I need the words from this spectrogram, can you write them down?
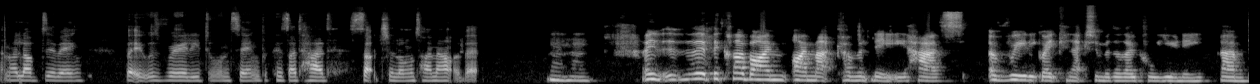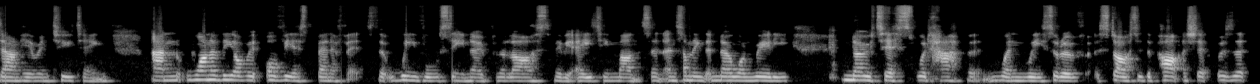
and I love doing, but it was really daunting because I'd had such a long time out of it. Mm-hmm. I mean, the, the club I'm I'm at currently has a really great connection with the local uni um, down here in Tooting. And one of the ob- obvious benefits that we've all seen over the last maybe 18 months, and, and something that no one really noticed would happen when we sort of started the partnership, was that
